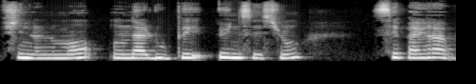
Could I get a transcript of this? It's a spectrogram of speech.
finalement on a loupé une session. C'est pas grave.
